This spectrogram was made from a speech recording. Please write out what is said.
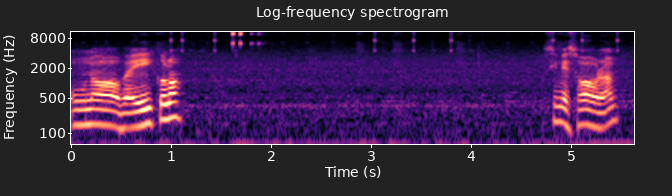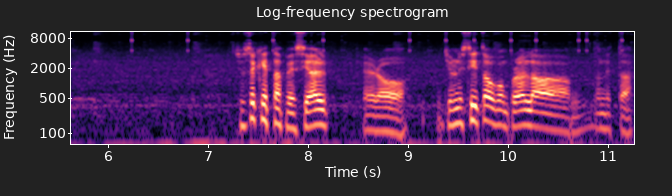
unos vehículos. Si me sobran. Yo sé que está especial, pero yo necesito comprarla. ¿Dónde está?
